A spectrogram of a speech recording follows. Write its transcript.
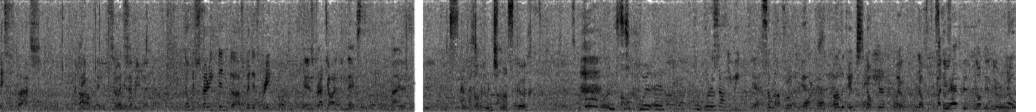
this is glass. I think. okay. It's So very it's heavy. Then. no, it's very thin glass, but it's breakable. And it's fragile. The next, my Das ist einfach die Grinch-Maske. Richtig cool, ey. Guck For the mal. sun, you mean? Yeah. Solar for yeah, yeah. Oh, the Grinch. No, wait, no. But you have it not in your. No,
